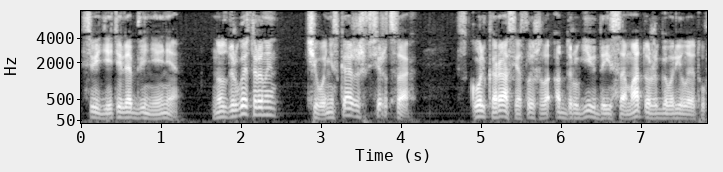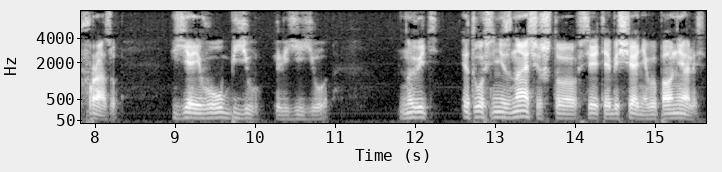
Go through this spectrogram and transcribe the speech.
свидетели обвинения. Но с другой стороны, чего не скажешь в сердцах. Сколько раз я слышала от других, да и сама тоже говорила эту фразу. «Я его убью» или «ее». Но ведь это вовсе не значит, что все эти обещания выполнялись.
